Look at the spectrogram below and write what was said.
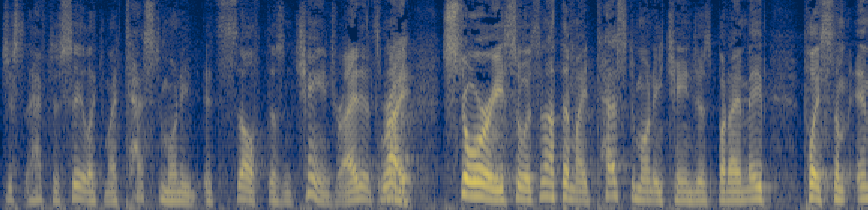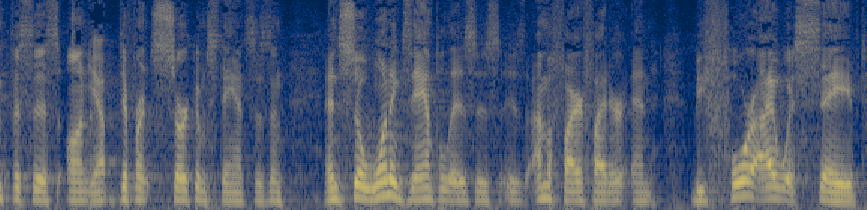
just have to say, like my testimony itself doesn't change, right? It's right. my story, so it's not that my testimony changes, but I may place some emphasis on yep. different circumstances. And and so one example is, is is I'm a firefighter, and before I was saved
